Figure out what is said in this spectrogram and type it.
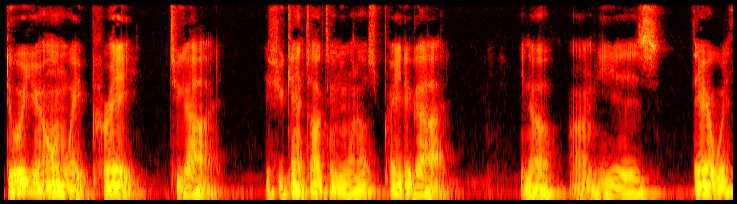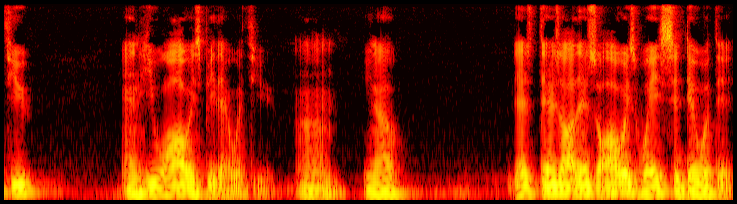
do it your own way pray to god if you can't talk to anyone else pray to god you know um, he is there with you and he will always be there with you. Um, you know, there's there's all there's always ways to deal with it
